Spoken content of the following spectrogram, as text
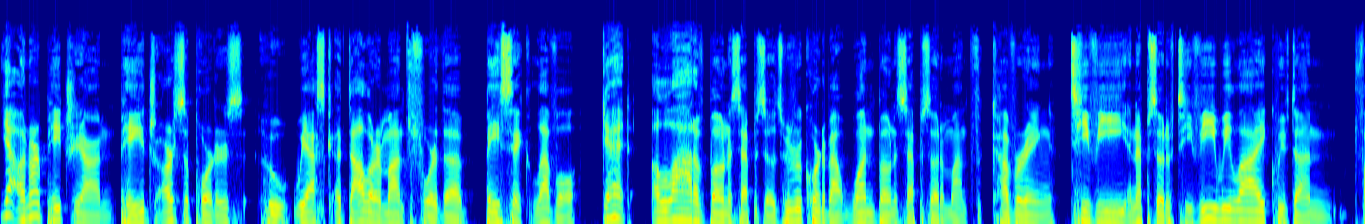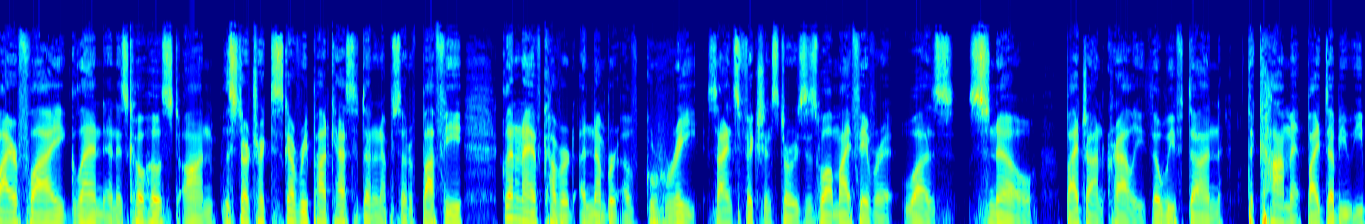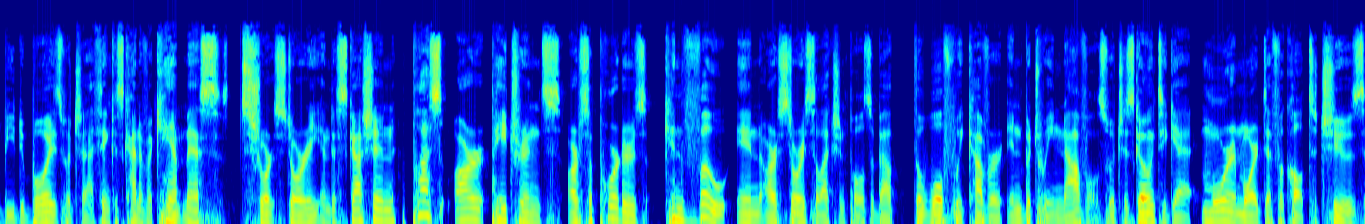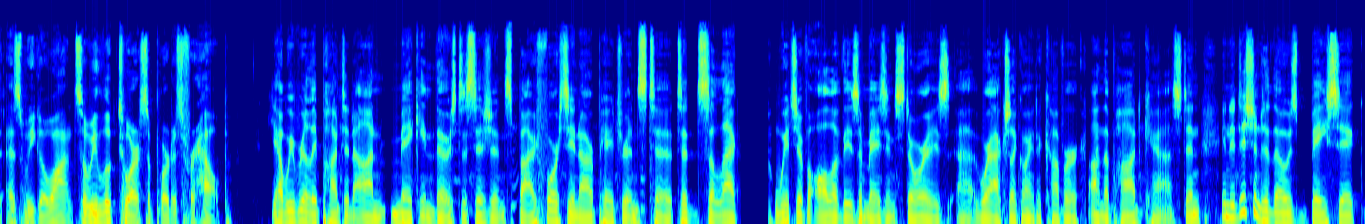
Yeah, on our Patreon page, our supporters, who we ask a dollar a month for the basic level, get a lot of bonus episodes. We record about one bonus episode a month covering TV, an episode of TV we like. We've done Firefly. Glenn and his co host on the Star Trek Discovery podcast have done an episode of Buffy. Glenn and I have covered a number of great science fiction stories as well. My favorite was Snow by John Crowley, though we've done Comet by W.E.B. Du Bois, which I think is kind of a can't miss short story and discussion. Plus, our patrons, our supporters, can vote in our story selection polls about the Wolfe we cover in between novels, which is going to get more and more difficult to choose as we go on. So we look to our supporters for help. Yeah, we really punted on making those decisions by forcing our patrons to, to select which of all of these amazing stories uh, we're actually going to cover on the podcast. And in addition to those basic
